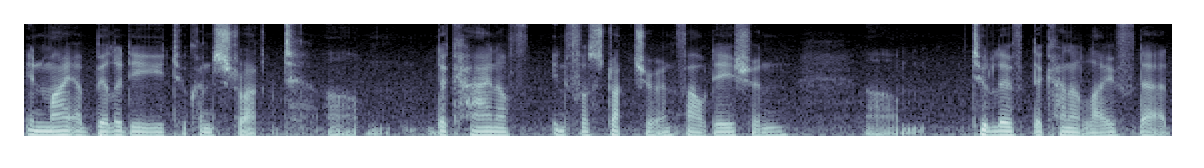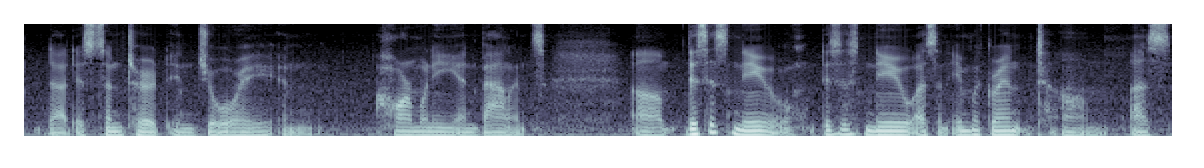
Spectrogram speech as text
in my ability to construct um, the kind of infrastructure and foundation um, to live the kind of life that, that is centered in joy and harmony and balance. Um, this is new. This is new as an immigrant, um, as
